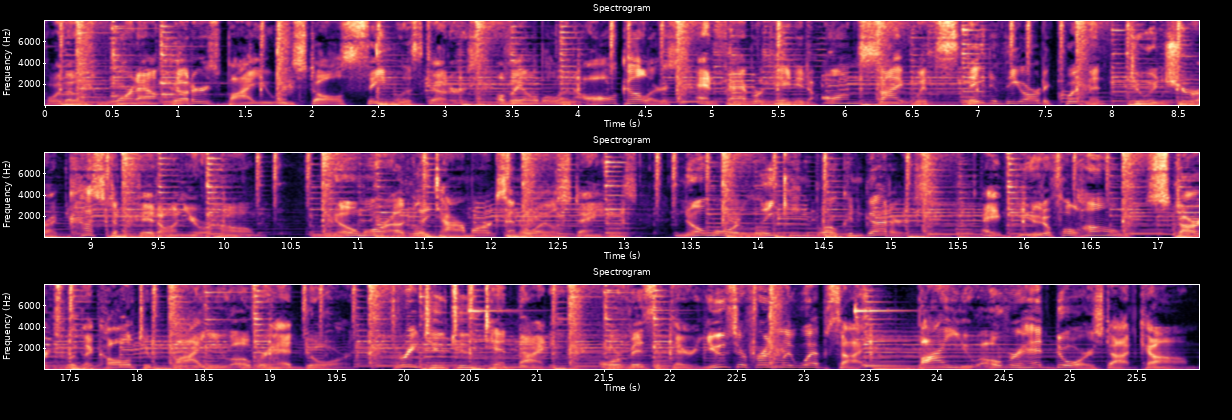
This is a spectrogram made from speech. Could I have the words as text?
For those worn out gutters, Bayou installs seamless gutters, available in all colors and fabricated on site with state of the art equipment to ensure a custom fit on your home. No more ugly tire marks and oil stains. No more leaking broken gutters. A beautiful home starts with a call to Bayou Overhead Door, 322 1090, or visit their user friendly website, bayouoverheaddoors.com.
